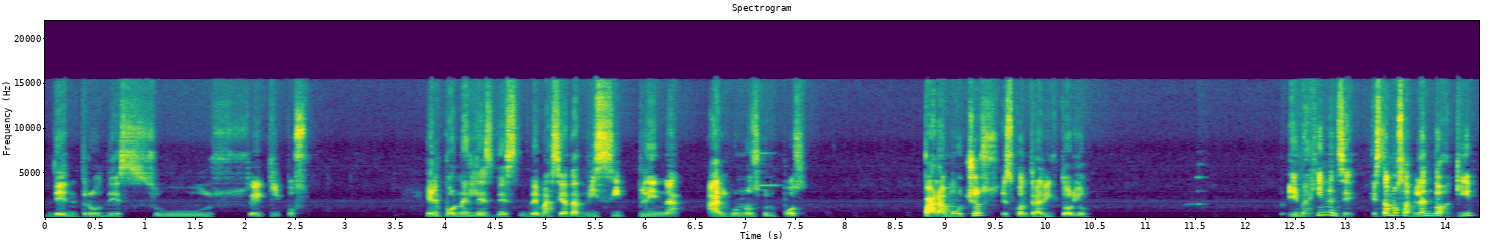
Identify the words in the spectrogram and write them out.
dentro de sus equipos. El ponerles demasiada disciplina algunos grupos, para muchos es contradictorio. Imagínense, estamos hablando aquí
